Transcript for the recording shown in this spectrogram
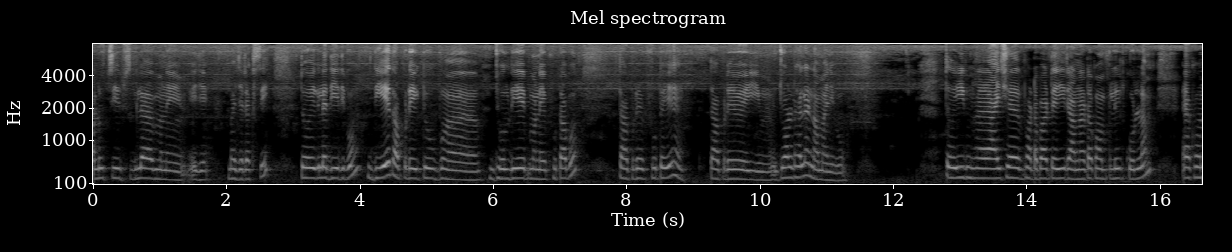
আলু চিপসগুলা মানে এই যে ভেজে রাখছি। তো এগুলা দিয়ে দিব। দিয়ে তারপরে একটু ঝোল দিয়ে মানে ফুটাবো। তারপরে ফুটিয়ে তারপরে ওই জল ঢালে নামাই নিব। তো এই আইসা ফাটাফাট এই রান্নাটা কমপ্লিট করলাম। এখন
